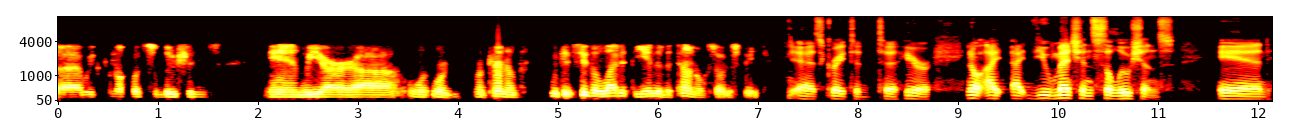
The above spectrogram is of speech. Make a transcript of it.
Uh, we've come up with solutions, and we are uh, we're, we're kind of we can see the light at the end of the tunnel, so to speak. Yeah, it's great to, to hear. You know, I, I you mentioned solutions, and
